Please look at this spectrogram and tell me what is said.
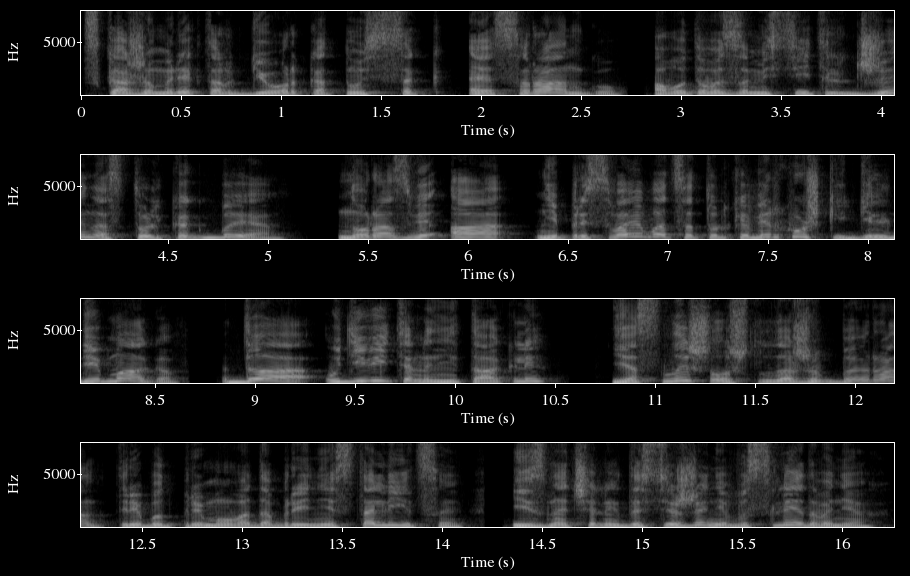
Скажем, ректор Георг относится к С-рангу, а вот его заместитель Джина столько к Б. Но разве А не присваивается только верхушке гильдии магов? Да, удивительно, не так ли? Я слышал, что даже Б-ранг требует прямого одобрения столицы и изначальных достижений в исследованиях.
